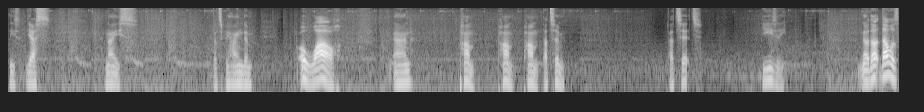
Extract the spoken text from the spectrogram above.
please. Yes. Nice. That's behind him. Oh, wow. And pum, pum, pum. That's him. That's it. Easy. No, that that was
